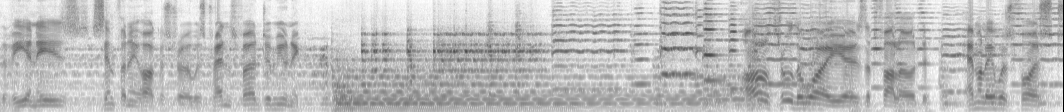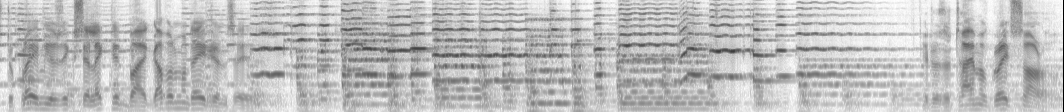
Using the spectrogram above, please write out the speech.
the Viennese Symphony Orchestra was transferred to Munich. All through the war years that followed, Emily was forced to play music selected by government agencies. Was a time of great sorrow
